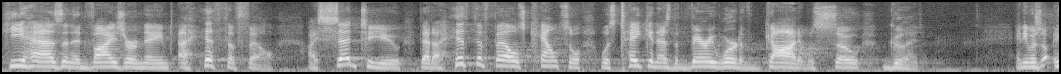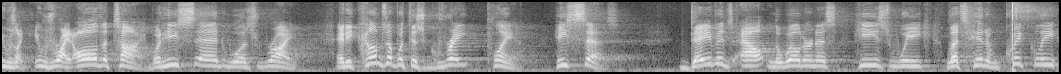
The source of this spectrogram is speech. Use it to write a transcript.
he has an advisor named Ahithophel. I said to you that Ahithophel's counsel was taken as the very word of God. It was so good. And he was, he was like, he was right all the time. What he said was right. And he comes up with this great plan. He says, David's out in the wilderness. He's weak. Let's hit him quickly.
